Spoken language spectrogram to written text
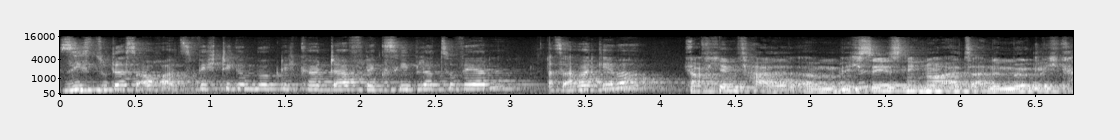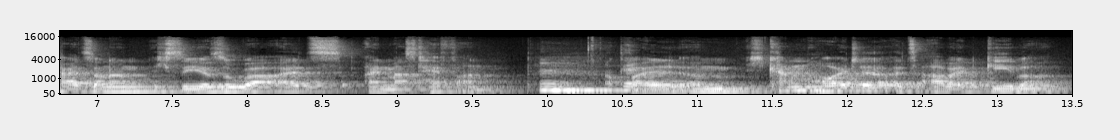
Siehst du das auch als wichtige Möglichkeit, da flexibler zu werden als Arbeitgeber? Ja, auf jeden Fall. Ähm, mhm. Ich sehe es nicht nur als eine Möglichkeit, sondern ich sehe sogar als ein Must-Have an. Mhm, okay. Weil ähm, ich kann heute als Arbeitgeber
